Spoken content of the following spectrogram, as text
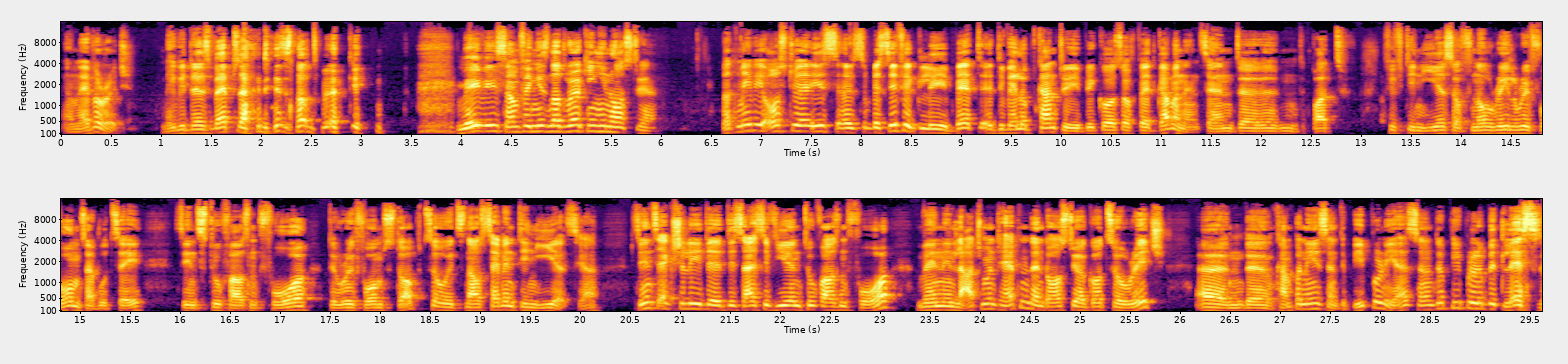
on average. Maybe this website is not working. maybe something is not working in Austria. But maybe Austria is a specifically bad developed country because of bad governance and uh, about 15 years of no real reforms, I would say. Since 2004, the reform stopped, so it's now 17 years, yeah. Since actually the decisive year in 2004, when enlargement happened and Austria got so rich, and the companies and the people, yes, and the people a bit less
